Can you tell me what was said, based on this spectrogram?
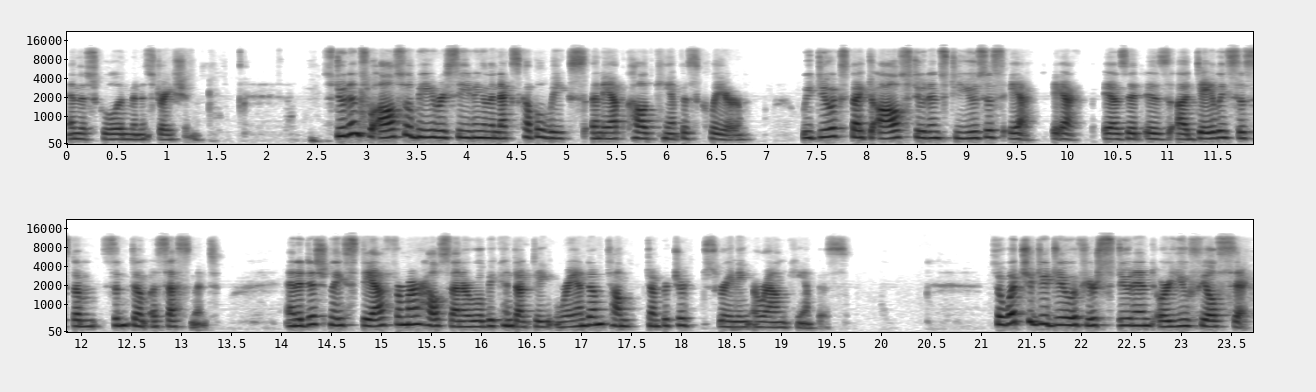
and the school administration. Students will also be receiving in the next couple weeks an app called Campus Clear. We do expect all students to use this app, as it is a daily system symptom assessment. And additionally, staff from our health center will be conducting random temp temperature screening around campus. So what should you do if your student or you feel sick?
